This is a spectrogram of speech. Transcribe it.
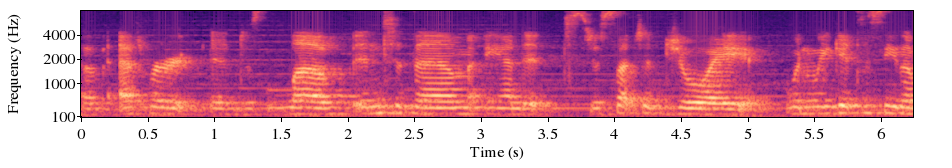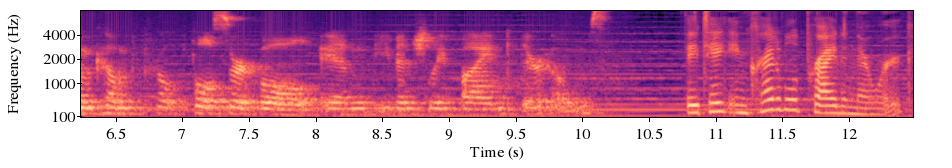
of effort and just love into them and it's just such a joy when we get to see them come full circle and eventually find their homes. They take incredible pride in their work.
